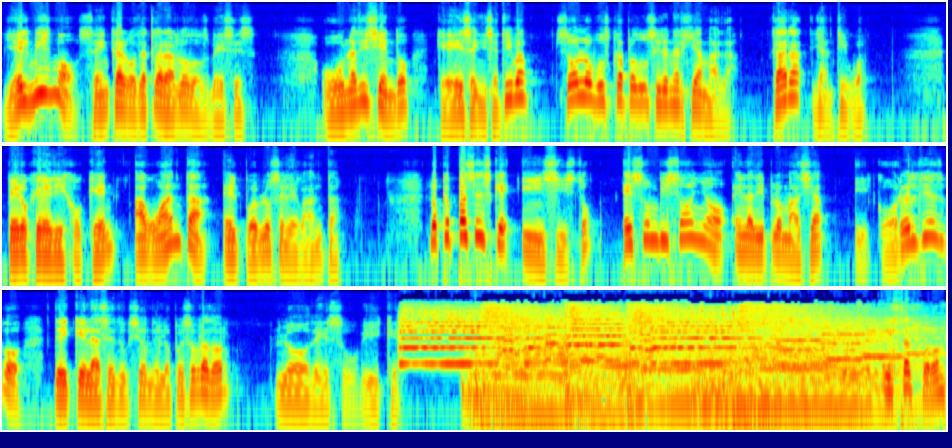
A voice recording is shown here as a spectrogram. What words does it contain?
Y él mismo se encargó de aclararlo dos veces. Una diciendo que esa iniciativa solo busca producir energía mala, cara y antigua. Pero que le dijo Ken, aguanta, el pueblo se levanta. Lo que pasa es que, insisto, es un bisoño en la diplomacia y corre el riesgo de que la seducción de López Obrador lo desubique. Estas fueron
